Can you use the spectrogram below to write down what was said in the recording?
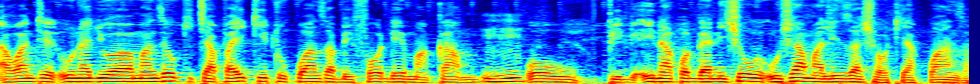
I wanted, unajua manze ukichapa hii kitu kwanza before day makam mm-hmm. upiga inakwaganisho ushamaliza shot ya kwanza.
